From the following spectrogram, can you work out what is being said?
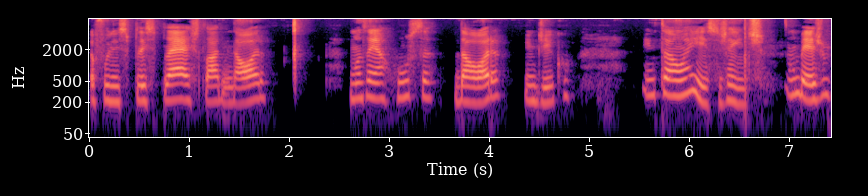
eu fui no Split Splash lá, bem da hora. Montanha russa, da hora, indico. Então é isso, gente. Um beijo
